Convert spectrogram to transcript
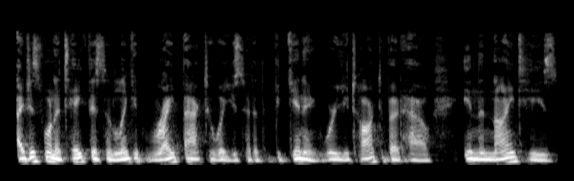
I just want to take this and link it right back to what you said at the beginning, where you talked about how in the 90s,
